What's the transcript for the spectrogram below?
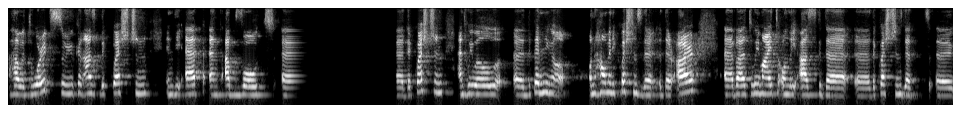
how it works. So you can ask the question in the app and upvote uh, the question and we will, depending on, on how many questions there, there are, uh, but we might only ask the, uh, the questions that uh,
